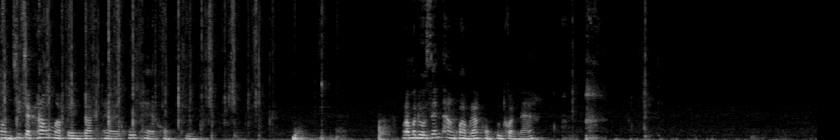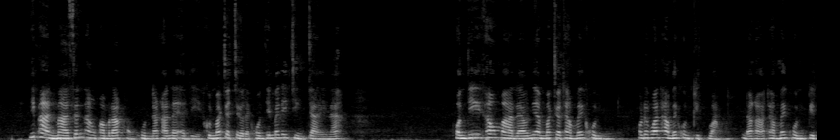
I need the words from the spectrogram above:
คนที่จะเข้ามาเป็นรักแท้คู่แท้ของคุณ เรามาดูเส้นทางความรักของคุณก่อนนะ ที่ ผ่านมาเส้นทางความรักของคุณนะคะ ในอดีตคุณมักจะเจอแต่คนที่ไม่ได้จริงใจนะ คนที่เข้ามาแล้วเนี่ยมักจะทำให้คุณเขาเรียกว่าทำให้คุณผิดหวังนะคะทำให้คุณผิด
